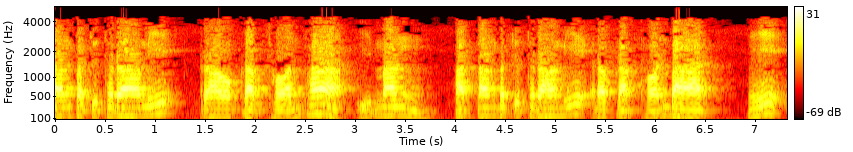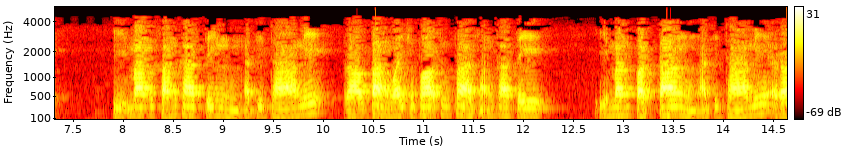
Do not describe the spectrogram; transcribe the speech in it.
รังปัจจุทรามิ เรากลับถอนผ้า อิมัง ปัตตังปัจจุทรามิ เรากลับถอนบาทนี้อิมังสังคาติง อธิฐามิ เราตั้งไว้เฉพาะถึงผ้าสังคาติอิมังปัตตัง อธิฐามิ เรา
